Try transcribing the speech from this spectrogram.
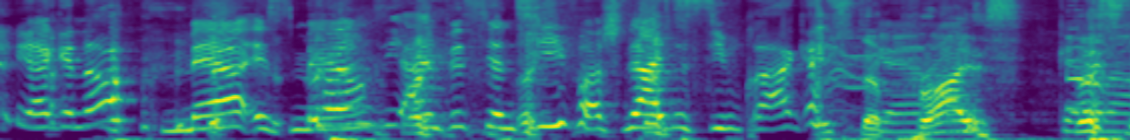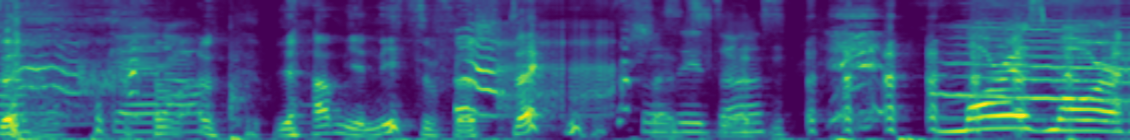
Ja, genau. Mehr ist mehr. Können Sie ein bisschen tiefer schneiden, ist die Frage. Das ist der Genau. Preis. Genau, genau. Wir haben hier nichts zu verstecken. So sieht's aus. More is more.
